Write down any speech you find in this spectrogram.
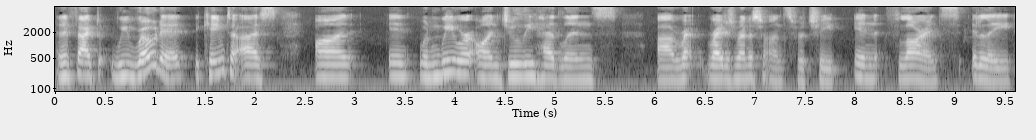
And in fact, we wrote it, it came to us on in when we were on Julie Hedlund's uh, Re- Writers Renaissance retreat in Florence, Italy.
